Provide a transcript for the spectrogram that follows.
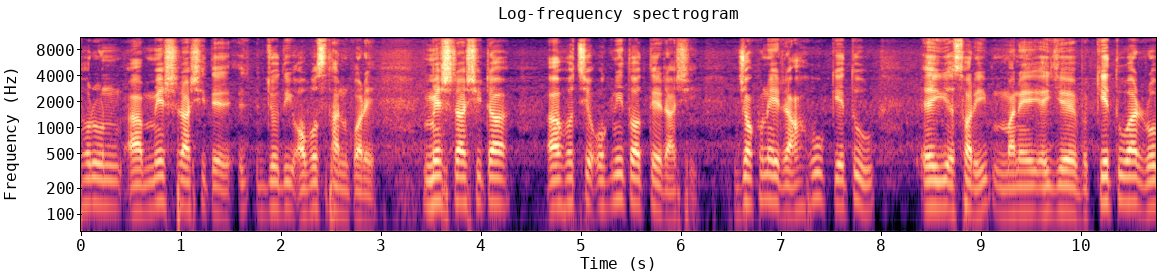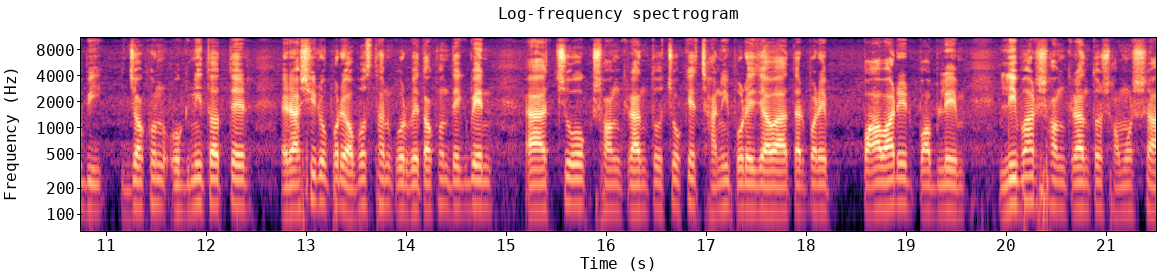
ধরুন মেষ রাশিতে যদি অবস্থান করে, মেষ রাশিটা হচ্ছে অগ্নিতত্ত্বের রাশি। যখন এই রাহু, কেতু, এই, সরি মানে এই যে কেতু আর রবি যখন অগ্নিতত্ত্বের রাশির ওপরে অবস্থান করবে, তখন দেখবেন চোখ সংক্রান্ত, চোখে ছানি পড়ে যাওয়া, তারপরে পাওয়ারের প্রবলেম লিভার সংক্রান্ত সমস্যা,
